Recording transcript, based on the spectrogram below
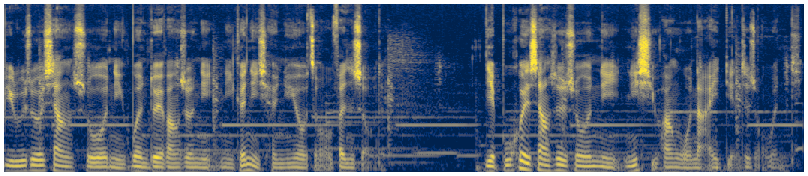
比如说像说你问对方说你你跟你前女友怎么分手的，也不会像是说你你喜欢我哪一点这种问题。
